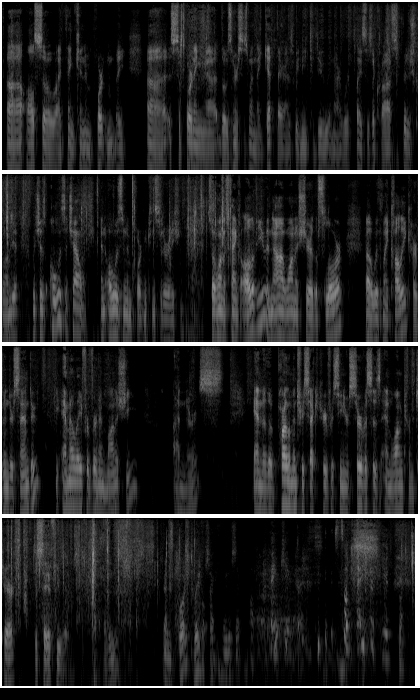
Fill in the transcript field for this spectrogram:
uh, also I think, and importantly, uh, supporting uh, those nurses when they get there, as we need to do in our workplaces across British Columbia, which is always a challenge and always an important consideration. So I want to thank all of you, and now I want to share the floor uh, with my colleague, Harvinder Sandhu, the MLA for Vernon Monashee, a nurse, and the Parliamentary Secretary for Senior Services and Long-Term Care to say a few words. Harvinder? And wait, wait a second, wait a second. Oh, Thank you. So kind of you.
